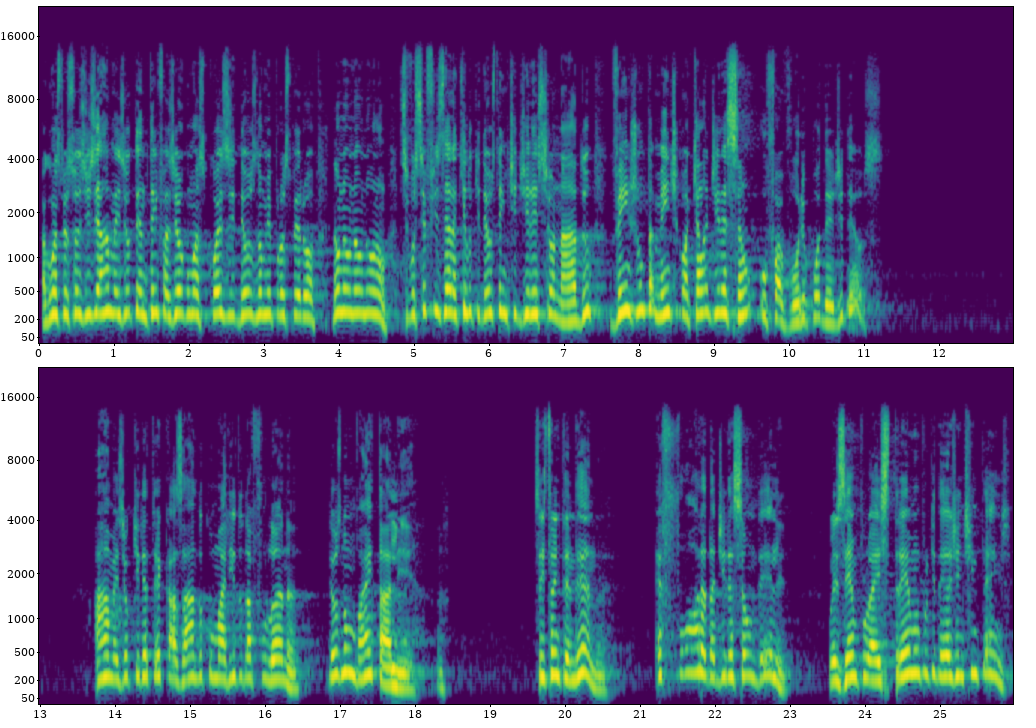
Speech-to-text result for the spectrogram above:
Algumas pessoas dizem, ah, mas eu tentei fazer algumas coisas e Deus não me prosperou. Não, não, não, não, não. Se você fizer aquilo que Deus tem te direcionado, vem juntamente com aquela direção o favor e o poder de Deus. Ah, mas eu queria ter casado com o marido da fulana. Deus não vai estar ali. Vocês estão entendendo? É fora da direção dele. O exemplo é extremo porque daí a gente entende.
